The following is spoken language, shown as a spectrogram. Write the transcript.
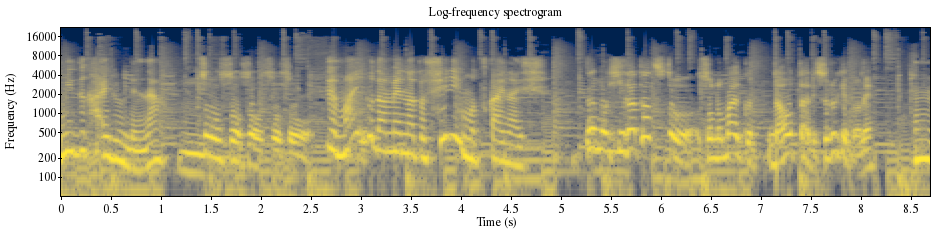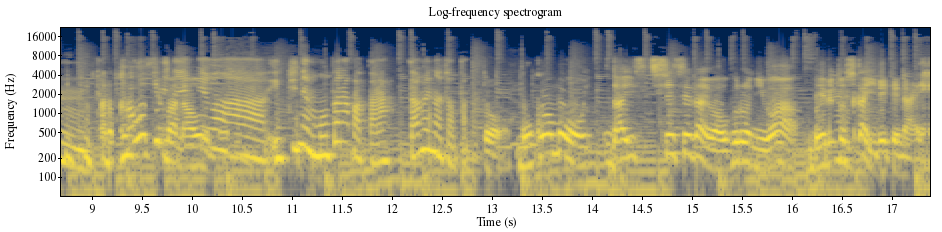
水入るんだよな。うんそうそうそうそうそう。で、マイクダメになるとシリも使えないし。でも日が経つとそのマイク治ったりするけどね。うん。あの乾けば治でる。は、1年持たなかったな。ダメになっちゃった。と僕はもう第一世代はお風呂にはベルトしか入れてない。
